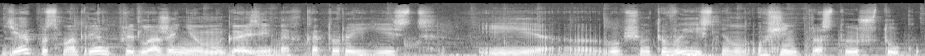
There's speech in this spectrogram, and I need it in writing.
Я посмотрел предложения в магазинах, которые есть, и, э, в общем-то, выяснил очень простую штуку,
